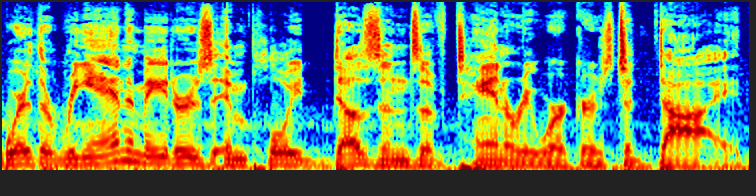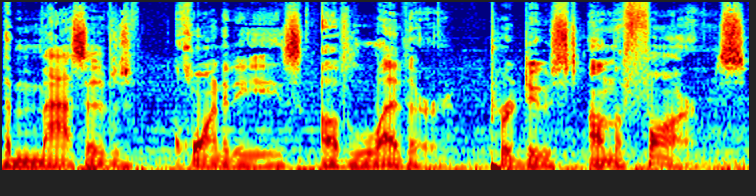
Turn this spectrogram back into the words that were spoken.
where the reanimators employ dozens of tannery workers to dye the massive quantities of leather produced on the farms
